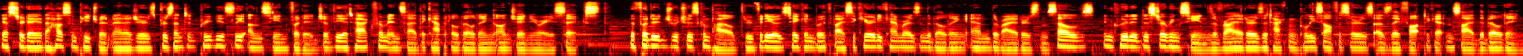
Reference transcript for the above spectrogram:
Yesterday, the House impeachment managers presented previously unseen footage of the attack from inside the Capitol building on January 6th. The footage, which was compiled through videos taken both by security cameras in the building and the rioters themselves, included disturbing scenes of rioters attacking police officers as they fought to get inside the building.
